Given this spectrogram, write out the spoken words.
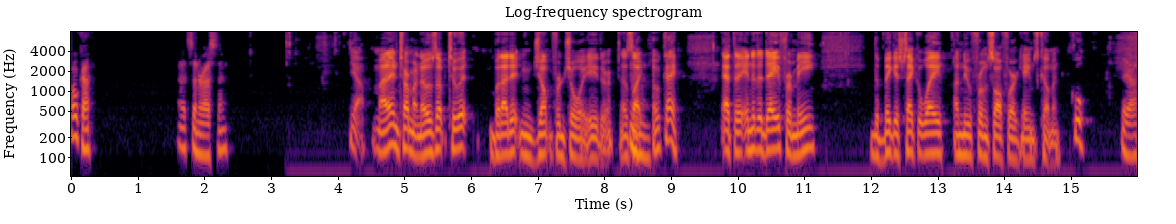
Okay, that's interesting. Yeah, I didn't turn my nose up to it, but I didn't jump for joy either. I was mm-hmm. like, okay. At the end of the day, for me, the biggest takeaway: a new From Software game's coming. Cool. Yeah.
